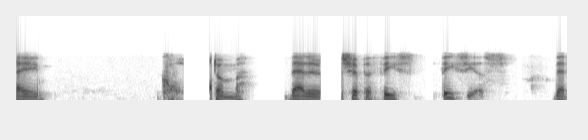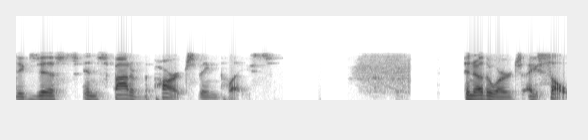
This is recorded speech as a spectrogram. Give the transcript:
a quantum that is ship of Theseus that exists in spite of the parts being placed. In other words, a soul.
